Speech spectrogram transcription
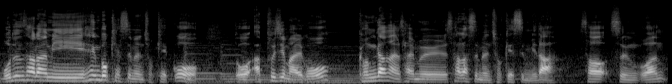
모든 사람이 행복했으면 좋겠고 또 아프지 말고 건강한 삶을 살았으면 좋겠습니다. 서승원.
